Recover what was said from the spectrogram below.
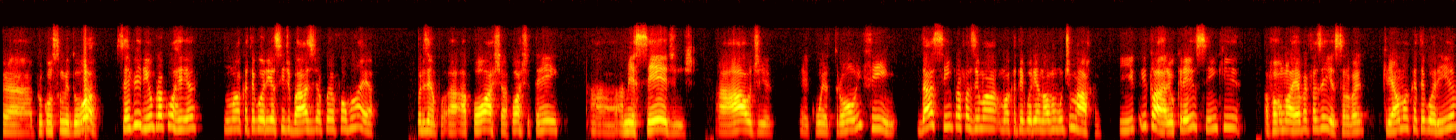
para o consumidor serviriam para correr numa categoria assim de base de apoio à Fórmula E. Por exemplo, a, a Porsche, a Porsche tem, a, a Mercedes, a Audi é, com e-tron, enfim, dá sim para fazer uma, uma categoria nova multimarca. E, e, claro, eu creio sim que a Fórmula E vai fazer isso. Ela vai criar uma categoria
